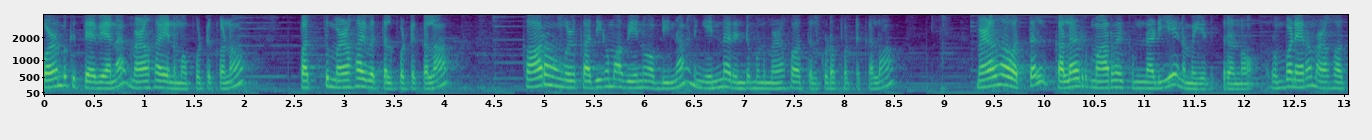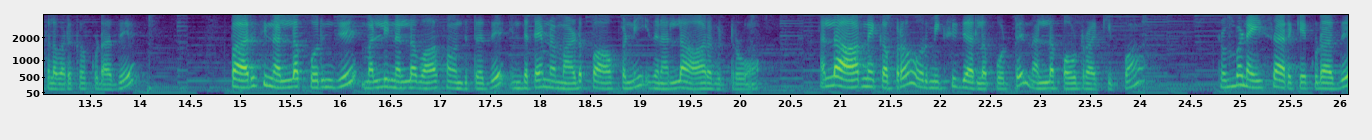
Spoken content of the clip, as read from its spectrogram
குழம்புக்கு தேவையான மிளகாயை நம்ம போட்டுக்கணும். பத்து மிளகாய் வத்தல் போட்டுக்கலாம். காரம் உங்களுக்கு அதிகமாக வேணும் அப்படின்னா நீங்கள் என்ன ரெண்டு மூணு மிளகாய் வத்தல் கூட போட்டுக்கலாம். மிளகா வத்தல் கலர் மாறுறதுக்கு முன்னாடியே நம்ம எடுத்துடணும். ரொம்ப நேரம் மிளகா வத்தலை வறுக்கக்கூடாது. இப்போ அரிசி நல்லா பொரிஞ்சு மல்லி நல்லா வாசம் வந்துட்டது. இந்த டைம் நம்ம அடுப்பை ஆஃப் பண்ணி இதை நல்லா ஆற விட்டுருவோம். நல்லா ஆறினதுக்கப்புறம் ஒரு மிக்சி ஜாரில் போட்டு நல்லா பவுடர் ஆக்கிப்போம். ரொம்ப நைஸாக அரைக்கக்கூடாது.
